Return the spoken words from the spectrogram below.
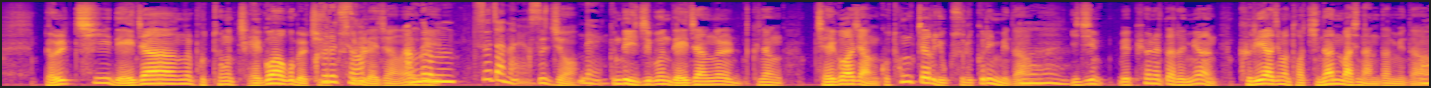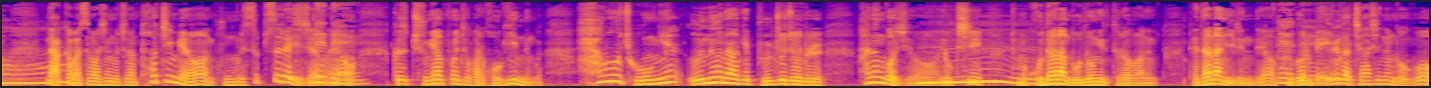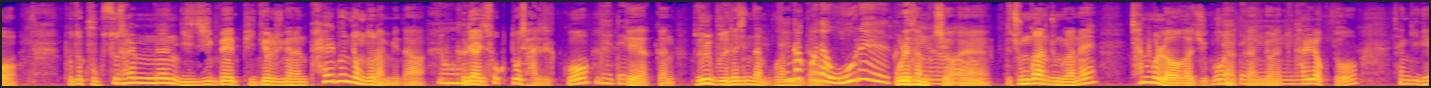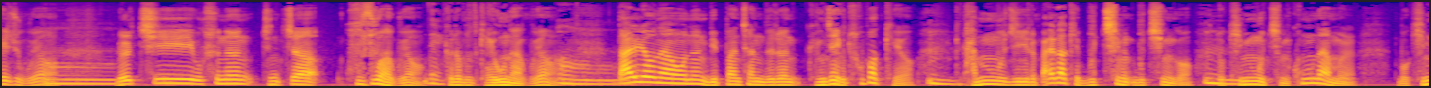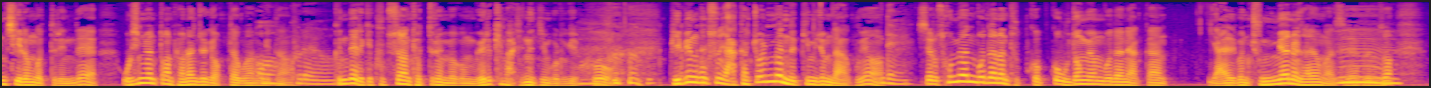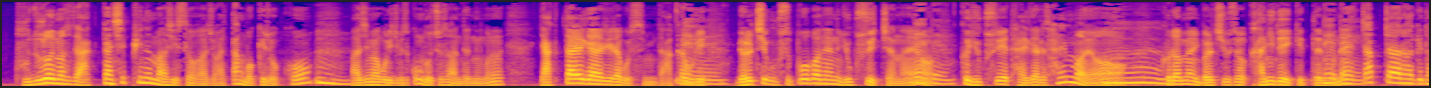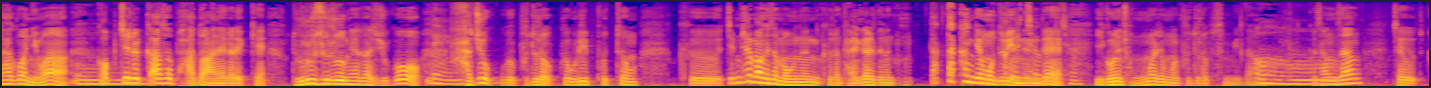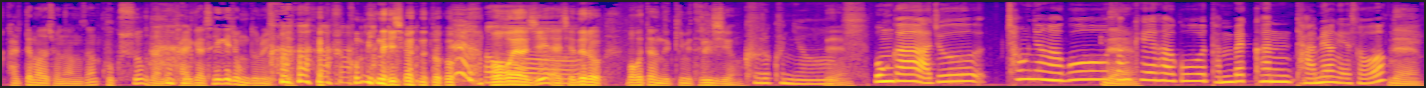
멸치 내장을 보통은 제거하고 멸치 그렇죠. 육수를 내잖아요. 안 그러면 쓰잖아요. 쓰죠. 네. 근데 이 집은 내장을 그냥 제거하지 않고 통째로 육수를 끓입니다. 오. 이 집의 표현에 따르면 그래야지만 더 진한 맛이 난답니다. 오. 근데 아까 말씀하신 것처럼 터지면 국물이 씁쓸해지잖아요. 네네. 그래서 중요한 포인트가 바로 거기 있는 거예요. 하루 종일 은은하게 불 조절을 하는 거죠. 음. 역시 정말 고단한 노동이 들어가는 대단한 일인데요. 네네. 그걸 매일 같이 하시는 거고 보통 국수 삶는 이 집의 비결 중에는 8분 정도랍니다. 어. 그래야지 속도 잘 익고 네네. 이게 약간 부들부들해진다고 합니다. 생각보다 오래 오래 삶죠. 예. 중간 중간에 찬물 넣어가지고 약간 면의 탄력도 생기게 해주고요. 어. 멸치 국수는 진짜 구수하고요. 네. 그러면서 개운하고요. 어. 딸려 나오는 밑반찬들은 굉장히 소박해요. 음. 단무지를 빨갛게 무침, 무친 거, 음. 또 김무침, 콩나물, 뭐 김치 이런 것들인데 50년 동안 변한 적이 없다고 합니다. 어, 그래요. 근데 이렇게 국수랑 곁들여 먹으면 왜 이렇게 맛있는지 모르겠고 어. 비빔국수는 약간 쫄면 느낌이 좀 나고요. 네. 실제로 소면보다는 두껍고 우동면보다는 약간 얇은 중면을 사용하세요. 음. 그래서 부드러우면서도 약간 씹히는 맛이 있어가지고 딱 먹기 좋고 음. 마지막으로 이 집에서 꼭 놓쳐서 안 되는 거는 약달걀이라고 있습니다. 아까 네. 우리 멸치국수 뽑아내는 육수 있잖아요. 네네. 그 육수에 달걀을 삶아요. 음. 그러면 멸치국수 간이 돼 있기 때문에 네네. 짭짤하기도 하거니와 음. 껍질을 까서 봐도 안에가 이렇게 누르스름 해가지고 네. 아주 그 부드럽고 우리 보통 그 찜질방에서 먹는 그런 달걀들은 딱딱한 경우들이 그렇죠, 있는데 그렇죠. 이거는 정말 정말 부드럽습니다. 어. 그래서 항상 제가 갈 때마다 저는 항상 국수 그다음에 달걀 세 개 정도는 이렇게 콤비네이션으로 어. 먹어야지 어. 제대로 먹었다는 느낌이 들지요. 그렇군요. 네. 뭔가 아주 청량하고 네. 상쾌하고 담백한 담양에서 네.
